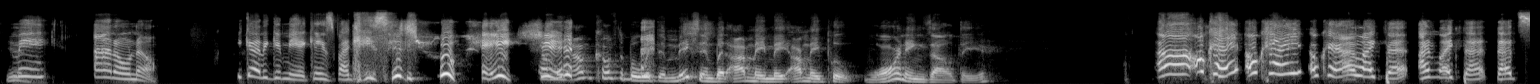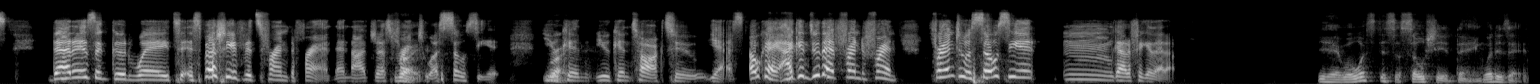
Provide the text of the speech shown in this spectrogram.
Yeah. Me, I don't know. You got to give me a case by case I situation. mean, I'm comfortable with the mixing, but I may may I may put warnings out there. Uh, okay, okay, okay. I like that. I like that. That's that is a good way to, especially if it's friend to friend and not just friend Right. to associate. You Right. can you can talk to yes. Okay, I can do that friend to friend, friend to associate. Mm, Got to figure that out. Yeah, well, what's this associate thing? What is that?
